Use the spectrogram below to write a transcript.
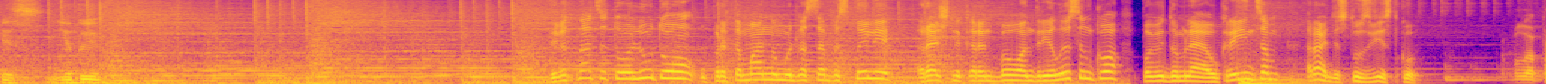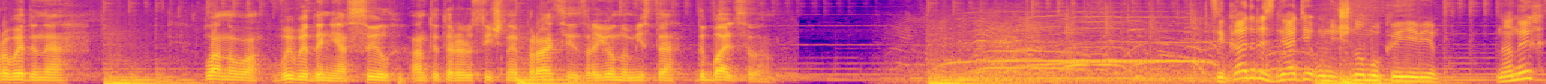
без еды. 19 лютого у притаманному для себе стилі речник РНБО Андрій Лисенко повідомляє українцям радісну звістку. Було проведено планове виведення сил антитерористичної операції з району міста Дебальцеве. Ці кадри зняті у нічному Києві. На них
